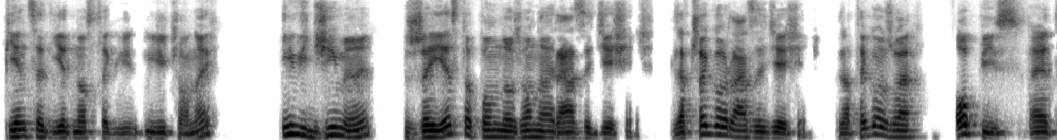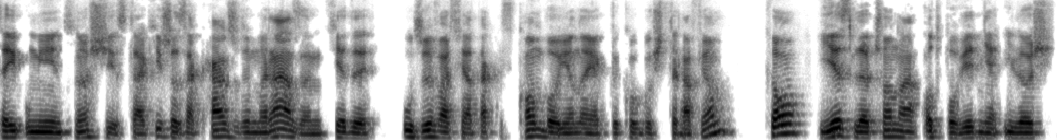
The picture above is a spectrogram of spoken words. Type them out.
500 jednostek li- liczonych. i widzimy, że jest to pomnożone razy 10. Dlaczego razy 10? Dlatego, że opis, e, tej umiejętności jest taki, że za każdym razem, kiedy używa się ataków combo i one jakby kogoś trafią, to jest leczona odpowiednia ilość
